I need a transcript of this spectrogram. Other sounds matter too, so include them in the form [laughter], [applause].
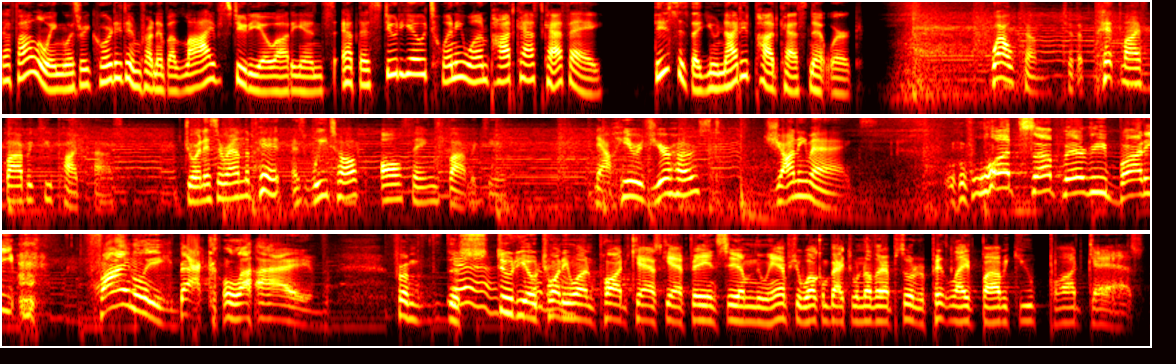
The following was recorded in front of a live studio audience at the Studio 21 Podcast Cafe. This is the United Podcast Network. Welcome to the Pit Life Barbecue Podcast. Join us around the pit as we talk all things barbecue. Now, here is your host, Johnny Mags. What's up, everybody? [clears throat] Finally back live from the Yes, Studio we're back. 21 Podcast Cafe in Salem, New Hampshire. Welcome back to another episode of the Pit Life Barbecue Podcast.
